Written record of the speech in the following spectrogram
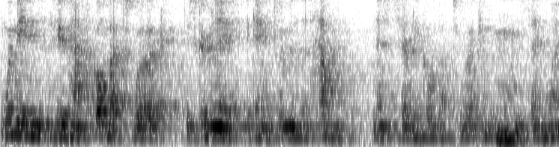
women who have gone back to work discriminate against women that haven't necessarily gone back to work in Mm. the same way.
